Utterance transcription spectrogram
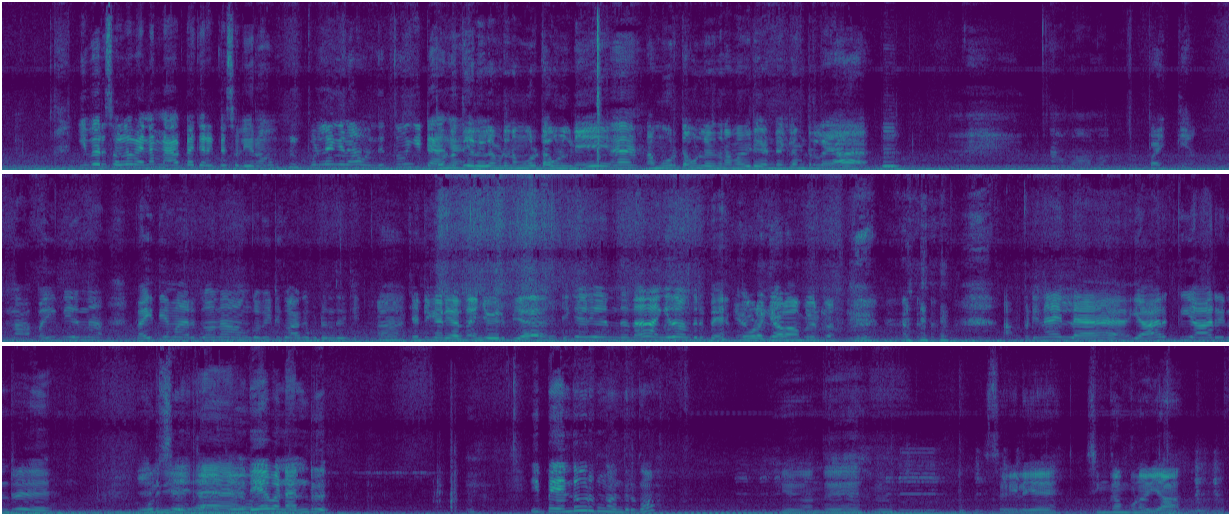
இவர் சொல்ல வேணா மேப்பை கரெக்டா சொல்லிடும் பிள்ளைங்க தான் வந்து தூங்கிட்டாங்க. தொண்ணூற்றி ஏழு கிலோமீட்டர் நம்ம ஊர் டவுனுக்குடி நம்ம ஊர் டவுன்ல இருந்து நம்ம வீடு ரெண்டு கிலோமீட்டர் இல்லையா? ஆமா ஆமா. பைத்தியம். நான் பைத்தியம் தான் பைத்தியமா இருக்கவும் தான் உங்க வீட்டுக்கு வாக்கப்பட்டு வந்திருக்கேன். கெட்டிக்காரியா இருந்தா எங்கே இருப்பிய வெட்டிக்காரியா இருந்ததா நான் இங்கதான் வந்திருப்பேன். இதை விட கேவலமா போயிருப்பேன். அப்படின்னா இல்ல யாருக்கு யார் என்று முடிச்சு தேவன் அன்று. இப்ப எந்த ஊருக்குங்க வந்திருக்கோம்? இது வந்து. சரியில்லையே சிங்கம் புனரியா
